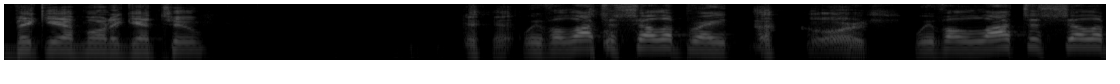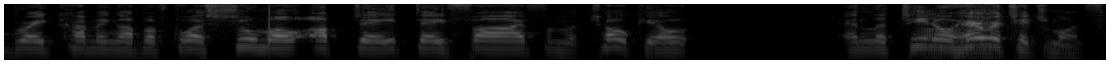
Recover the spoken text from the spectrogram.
Vic, you have more to get to? We have a lot to celebrate. Of course. We have a lot to celebrate coming up. Of course, Sumo Update Day 5 from Tokyo and Latino Oh, yeah. Heritage Month.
